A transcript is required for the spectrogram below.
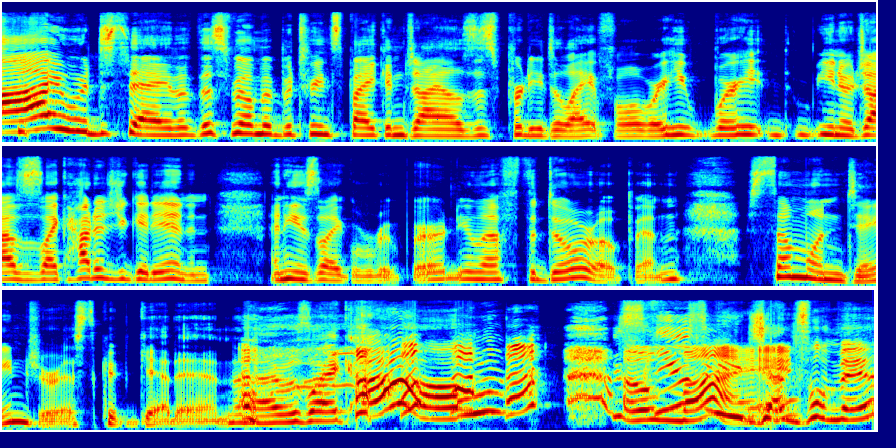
I would say that this moment between Spike and Giles is pretty delightful. Where he, where he, you know, Giles is like, "How did you get in?" and and he's like, "Rupert, you left the door open. Someone dangerous could get in." And I was like, "Oh, Oh my. me, gentlemen."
